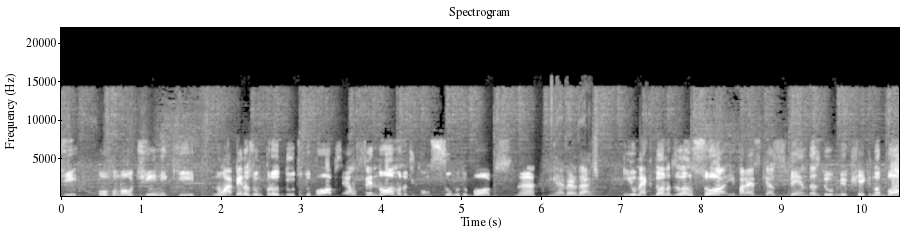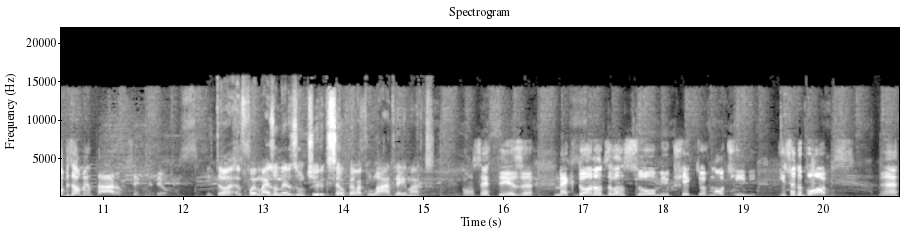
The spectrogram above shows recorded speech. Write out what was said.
de ovo maltine, que não é apenas um produto do Bob's, é um fenômeno de consumo do Bob's, né? É verdade. E o McDonald's lançou e parece que as vendas do milkshake no Bob's aumentaram, você entendeu? Então foi mais ou menos um tiro que saiu pela culatra aí, Marcos? Com certeza. McDonald's lançou o milkshake de ovo maltine. Isso é do Bob's. Né?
